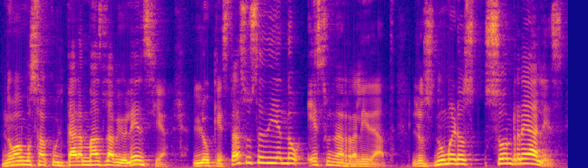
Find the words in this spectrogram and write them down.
no vamos a ocultar más la violencia. Lo que está sucediendo es una realidad. Los números son reales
